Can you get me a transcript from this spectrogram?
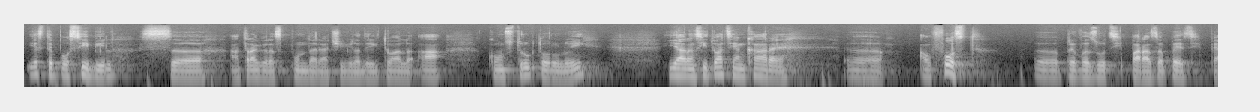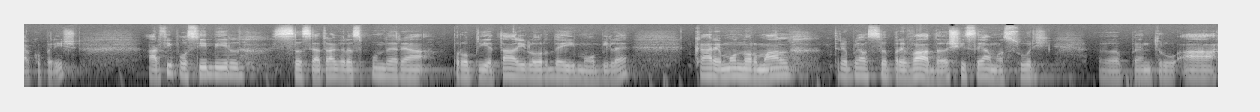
este posibil să atragă răspunderea civilă delictuală a constructorului, iar în situația în care uh, au fost uh, prevăzuți parazăpezi pe acoperiș, ar fi posibil să se atragă răspunderea proprietarilor de imobile, care, în mod normal, trebuiau să prevadă și să ia măsuri uh, pentru a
